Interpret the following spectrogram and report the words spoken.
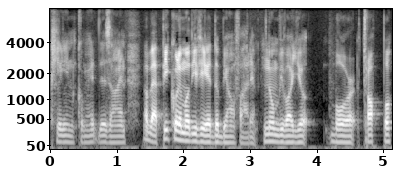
clean come design. Vabbè, piccole modifiche che dobbiamo fare, non vi voglio bore troppo,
